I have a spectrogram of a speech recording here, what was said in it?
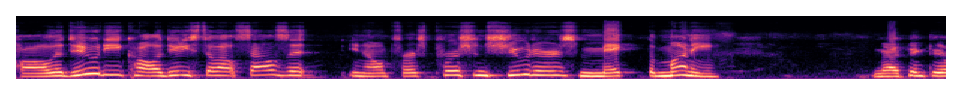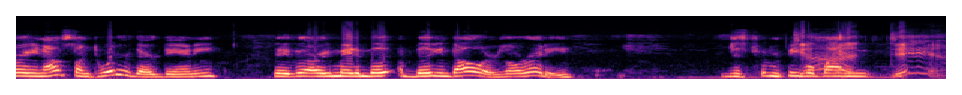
Call of Duty, Call of Duty still outsells it. You know, first person shooters make the money. And I think they already announced on Twitter there, Danny. They've already made a, mil- a billion dollars already. Just from people buying. Damn.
